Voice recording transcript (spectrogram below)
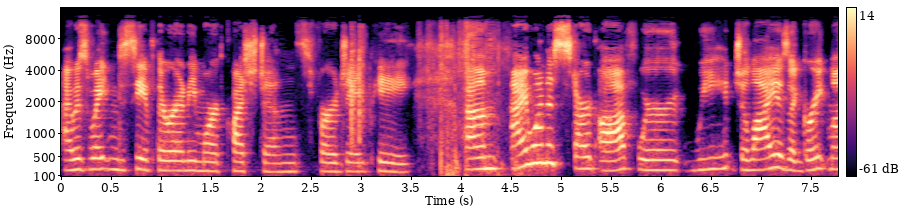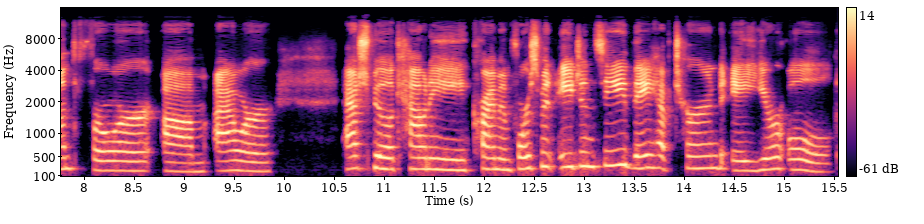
I was waiting to see if there were any more questions for JP. Um, I want to start off where we July is a great month for um, our Ashtabula County Crime Enforcement Agency. They have turned a year old.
